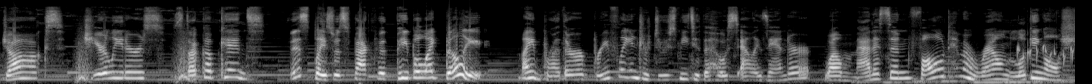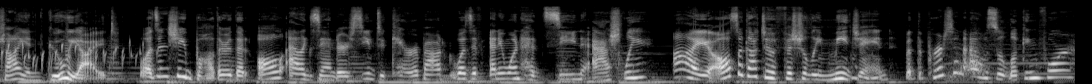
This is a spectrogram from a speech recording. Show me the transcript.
Jocks, cheerleaders, stuck up kids. This place was packed with people like Billy. My brother briefly introduced me to the host Alexander, while Madison followed him around looking all shy and gooey eyed. Wasn't she bothered that all Alexander seemed to care about was if anyone had seen Ashley? I also got to officially meet Jane, but the person I was looking for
